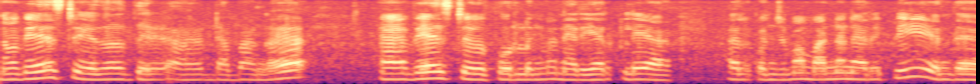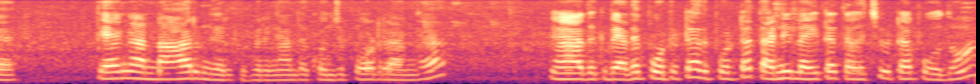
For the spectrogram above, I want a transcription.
நம்ம வேஸ்ட்டு ஏதாவது டப்பாங்க. வேஸ்ட்டு பொருளுங்களாம் நிறையா இருக்கு இல்லையா? அதில் கொஞ்சமாக மண்ணை நிரப்பி அந்த தேங்காய் நாருங்க இருக்குது பாருங்கள் அந்த கொஞ்சம் போடுறாங்க. அதுக்கு விதை போட்டுட்டு அது போட்டால் தண்ணி லைட்டாக தெளித்து விட்டால் போதும்.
